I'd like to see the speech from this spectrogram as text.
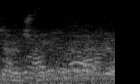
judge me.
